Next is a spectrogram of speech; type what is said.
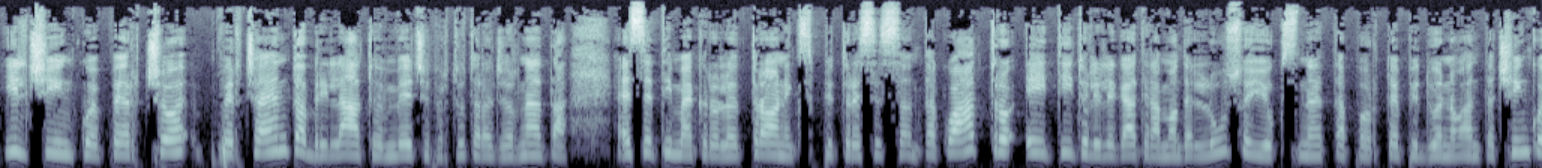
il 5%, ha brillato invece per tutta la giornata ST Microelectronics più 3,64 e i titoli legati legati alla Modelluso, Uxnet a Porte più 2,95,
